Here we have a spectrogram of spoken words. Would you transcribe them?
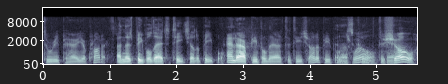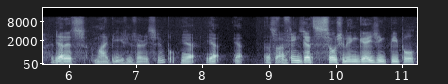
to repair your product. And there's people there to teach other people. And there are people there to teach other people And as well, cool, to yeah. show that Yeah. it might be even very simple. Yeah, yeah, yeah. That's So I think that's socially engaging people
